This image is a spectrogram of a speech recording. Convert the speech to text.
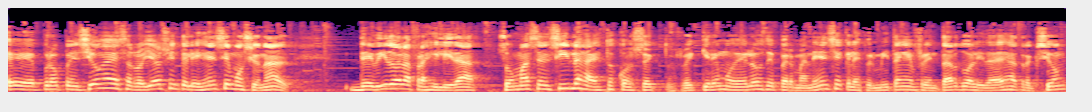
eh, propensión a desarrollar su inteligencia emocional debido a la fragilidad. Son más sensibles a estos conceptos. Requieren modelos de permanencia que les permitan enfrentar dualidades de atracción,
